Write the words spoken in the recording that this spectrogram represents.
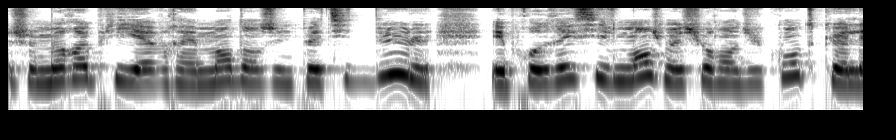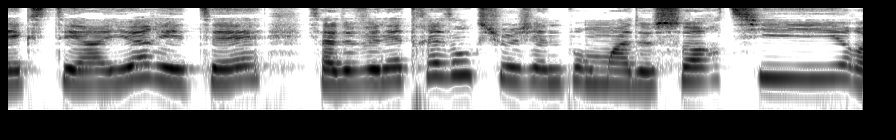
je me repliais vraiment dans une petite bulle. Et progressivement, je me suis rendu compte que l'extérieur était, ça devenait très anxiogène pour moi de sortir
